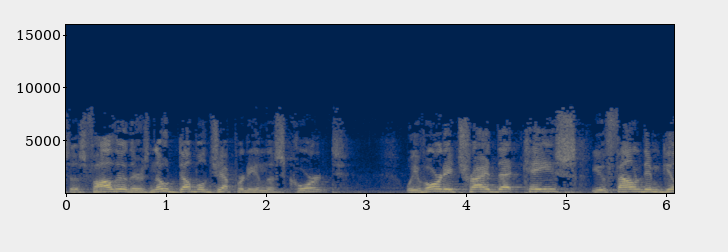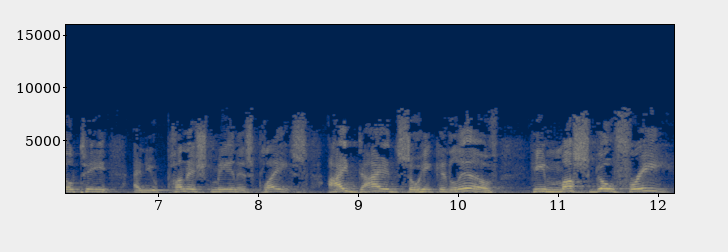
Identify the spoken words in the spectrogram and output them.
says, Father, there's no double jeopardy in this court. We've already tried that case. You found him guilty and you punished me in his place. I died so he could live. He must go free.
